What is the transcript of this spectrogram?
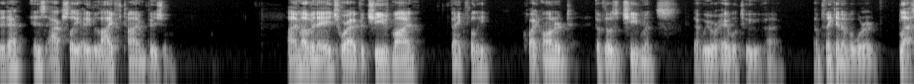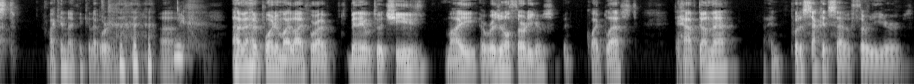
it is actually a lifetime vision. I'm of an age where I've achieved mine, thankfully, quite honored of those achievements that we were able to. Uh, I'm thinking of a word, blessed. Why can't I think of that word? Uh, I'm at a point in my life where I've been able to achieve my original 30 years, been quite blessed to have done that and put a second set of 30 years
